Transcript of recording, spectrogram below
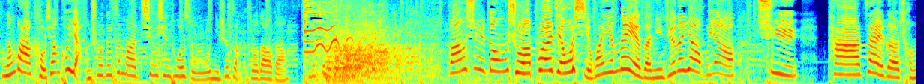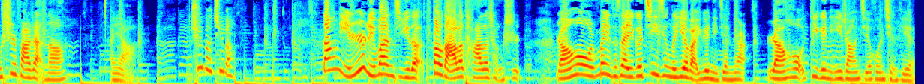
能把口腔溃疡说的这么清新脱俗，你是怎么做到的？王旭东说：“波儿姐，我喜欢一妹子，你觉得要不要去她在的城市发展呢？”哎呀，去吧去吧。当你日理万机的到达了她的城市，然后妹子在一个寂静的夜晚约你见面，然后递给你一张结婚请帖。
